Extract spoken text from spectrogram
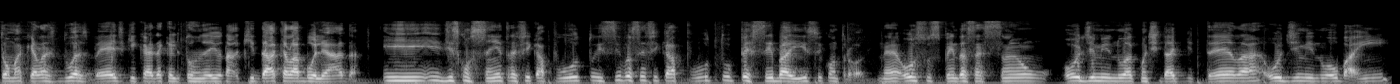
toma aquelas duas bad, que cai daquele torneio, que dá aquela bolhada e, e, desconcentra e fica puto. E se você ficar puto, perceba isso e controle, né? Ou suspenda a sessão, ou diminua a quantidade de tela, ou diminua o buy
